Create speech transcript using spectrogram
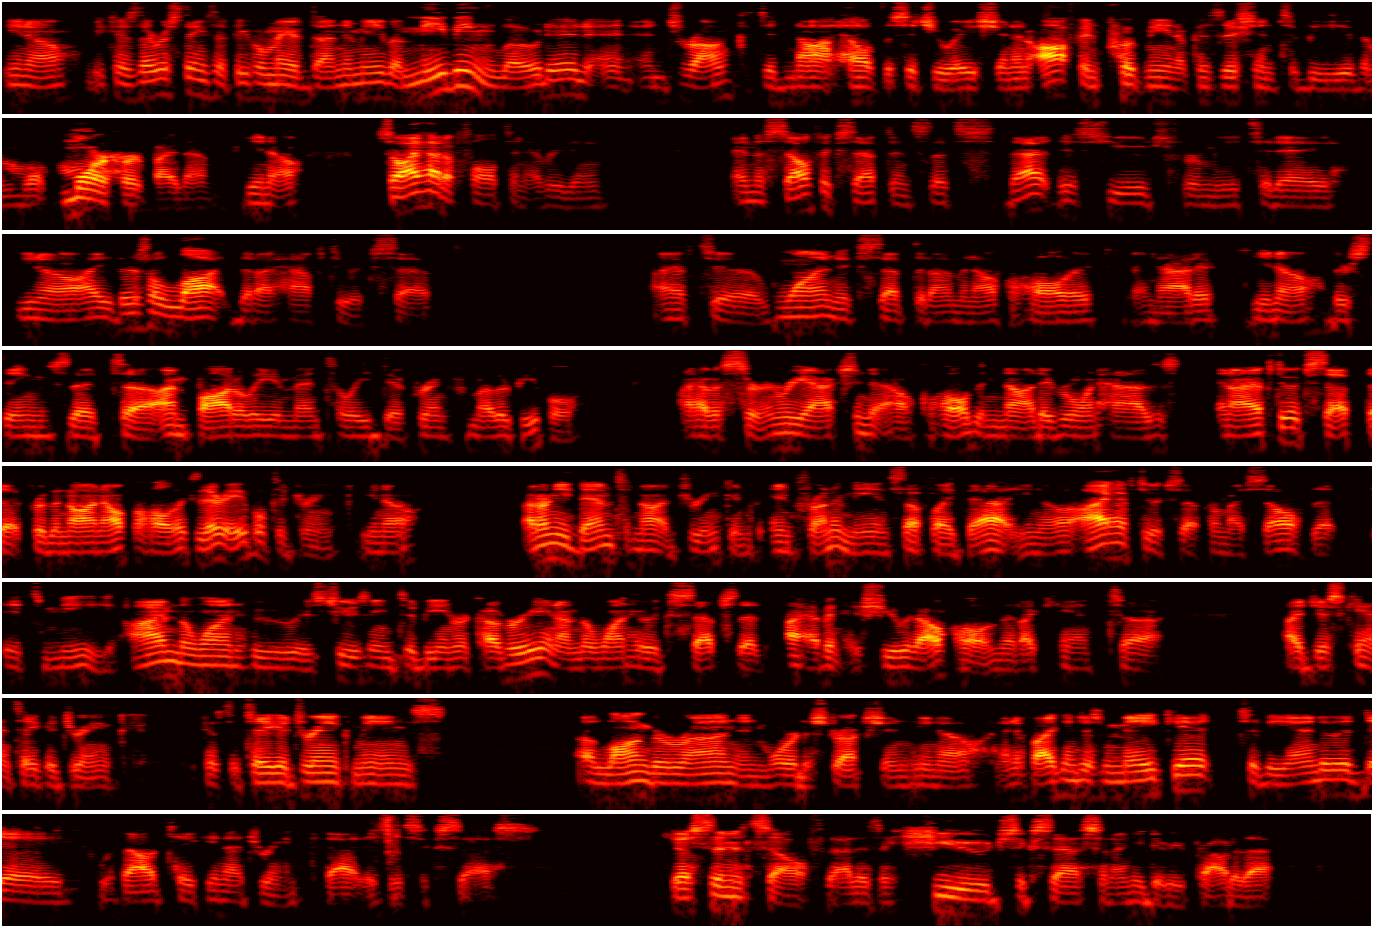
you know, because there was things that people may have done to me, but me being loaded and, and drunk did not help the situation and often put me in a position to be even more, more hurt by them, you know. So I had a fault in everything. And the self acceptance that's that is huge for me today, You know, I there's a lot that I have to accept. I have to one accept that I'm an alcoholic, an addict. You know, there's things that uh, I'm bodily and mentally different from other people. I have a certain reaction to alcohol that not everyone has, and I have to accept that for the non-alcoholics, they're able to drink. You know, I don't need them to not drink in, in front of me and stuff like that. You know, I have to accept for myself that it's me. I'm the one who is choosing to be in recovery, and I'm the one who accepts that I have an issue with alcohol and that I can't, uh, I just can't take a drink because to take a drink means a longer run and more destruction, you know. And if I can just make it to the end of the day without taking that drink, that is a success just in itself, that is a huge success, and I need to be proud of that.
